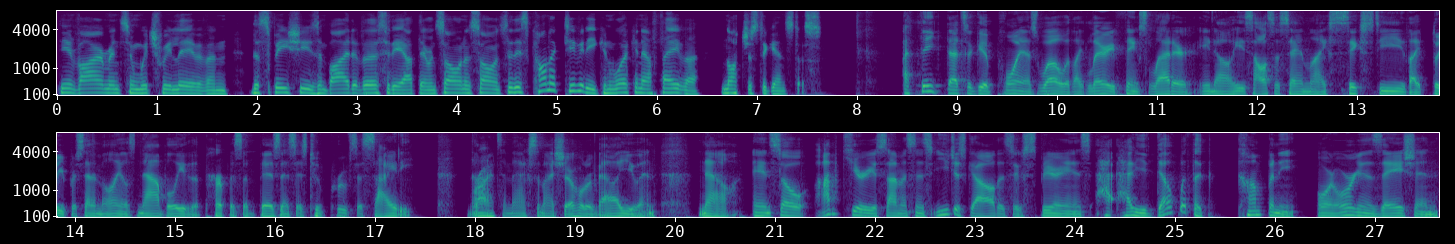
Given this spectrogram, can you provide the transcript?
the environments in which we live and the species and biodiversity out there and so on and so on. So this connectivity can work in our favor, not just against us. I think that's a good point as well with like Larry Fink's letter. You know, he's also saying like 60, like 3% of millennials now believe the purpose of business is to improve society, not right. to maximize shareholder value. And now, and so I'm curious, Simon, since you just got all this experience, have you dealt with a company or an organization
